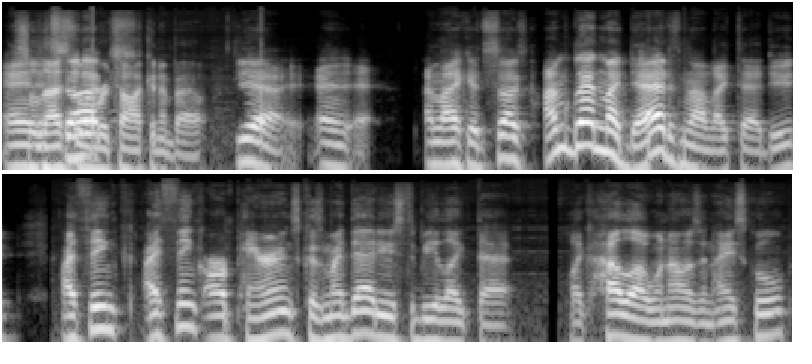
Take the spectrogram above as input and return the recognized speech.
and so that's sucks. what we're talking about. Yeah, and and like it sucks. I'm glad my dad is not like that, dude. I think I think our parents, because my dad used to be like that, like hella when I was in high school.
